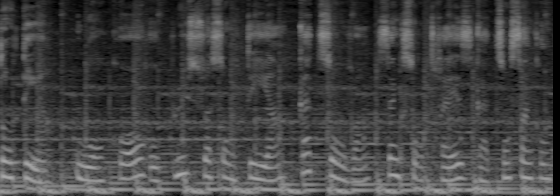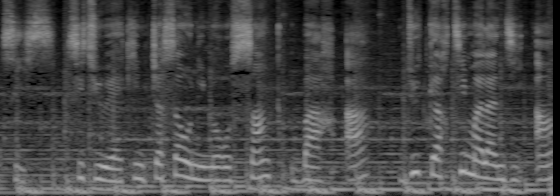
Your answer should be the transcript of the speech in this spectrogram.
31 ou encore au plus 61 420 513 456. Situé à Kinshasa au numéro 5 bar A du quartier Malandi 1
